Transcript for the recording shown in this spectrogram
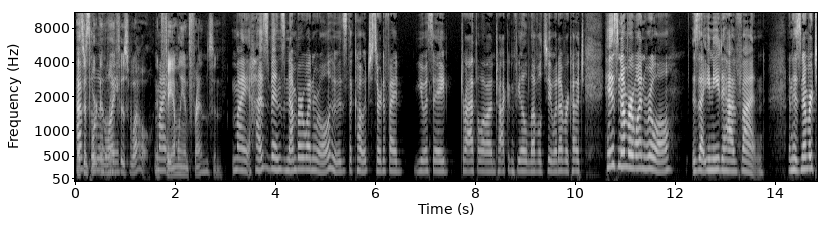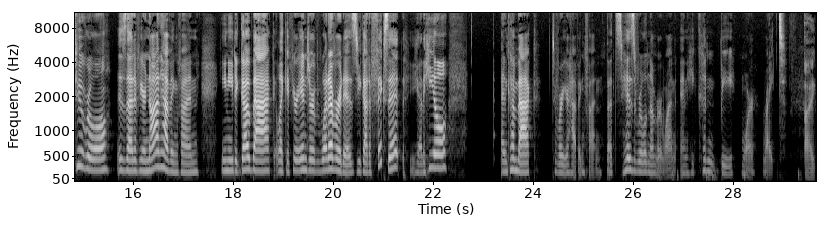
That's important in life as well, and My- family and friends, and My husband's number one rule, who is the coach, certified USA triathlon, track and field level two, whatever coach, his number one rule is that you need to have fun. And his number two rule is that if you're not having fun, you need to go back. Like if you're injured, whatever it is, you got to fix it, you got to heal and come back to where you're having fun. That's his rule number one. And he couldn't be more right. I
